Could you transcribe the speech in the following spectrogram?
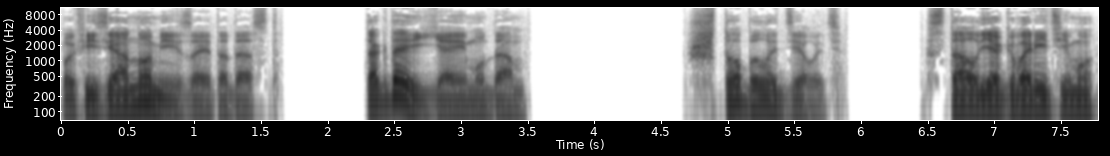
по физиономии за это даст, тогда и я ему дам. Что было делать? Стал я говорить ему,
